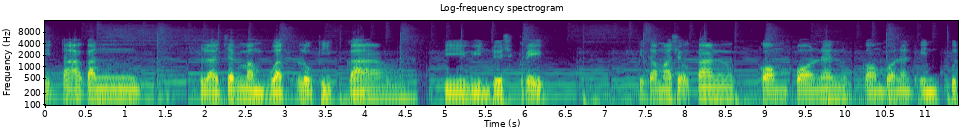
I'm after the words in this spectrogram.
Kita akan belajar membuat logika di Windows Script. Kita masukkan komponen-komponen input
